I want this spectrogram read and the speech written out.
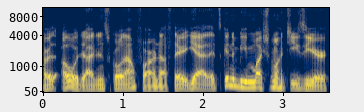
Or, oh, I didn't scroll down far enough there. Yeah, it's going to be much, much easier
